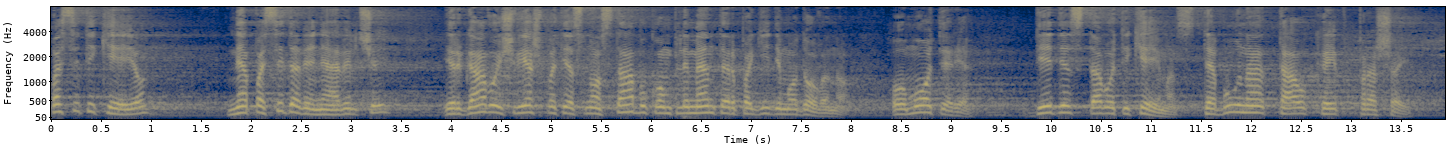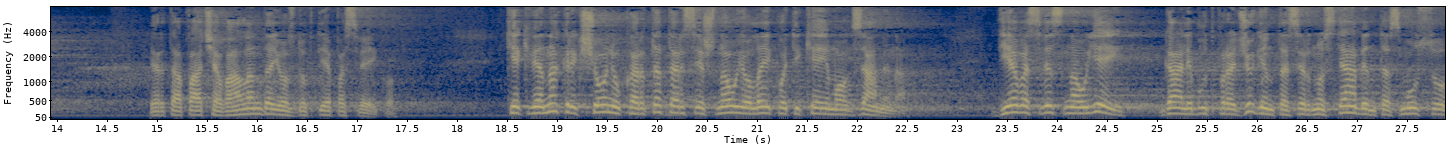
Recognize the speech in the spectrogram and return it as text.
pasitikėjo, nepasidavė nevilčiai ir gavo iš viešpaties nuostabų komplimentą ir pagydymo dovano. O moterė, didis tavo tikėjimas, te būna tau kaip prašai. Ir tą pačią valandą jos duktė pasveiko. Kiekviena krikščionių karta tarsi iš naujo laiko tikėjimo egzaminą. Dievas vis naujai gali būti pradžiugintas ir nustebintas mūsų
